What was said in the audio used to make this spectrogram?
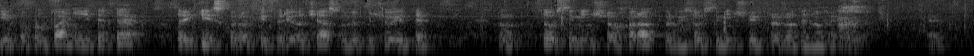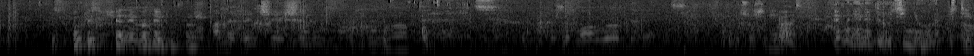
і по компанії ДТЕК за якийсь короткий період часу ви почуєте ну, зовсім іншого характеру і зовсім іншої природи новин. Е, Високоприсвящений води попрошу. Пане Гринчишин. Що ж, Іван, ви мене недооцінювали постійно.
